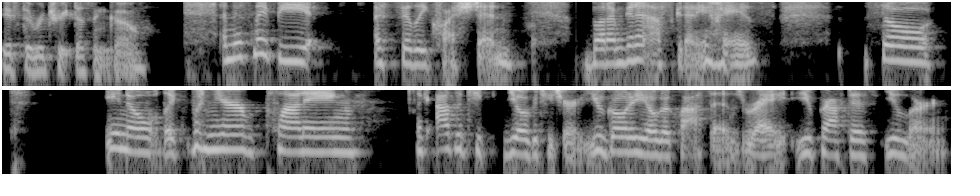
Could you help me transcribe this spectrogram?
if the retreat doesn't go. And this might be a silly question, but I'm going to ask it anyways. So, you know, like when you're planning, like as a te- yoga teacher, you go to yoga classes, right? You practice, you learn.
